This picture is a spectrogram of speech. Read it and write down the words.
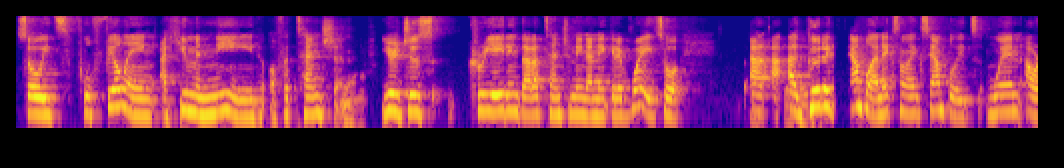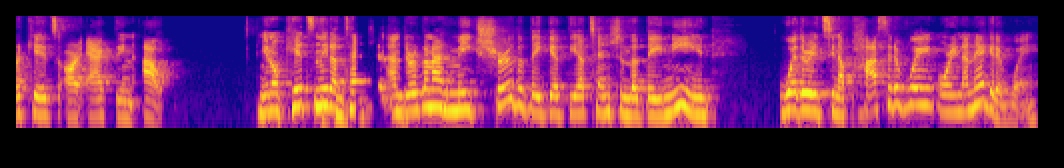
So it's fulfilling a human need of attention. Mm-hmm. You're just creating that attention in a negative way. So a, a good example, an excellent example, it's when our kids are acting out. You know, kids need mm-hmm. attention and they're going to make sure that they get the attention that they need whether it's in a positive way or in a negative way.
